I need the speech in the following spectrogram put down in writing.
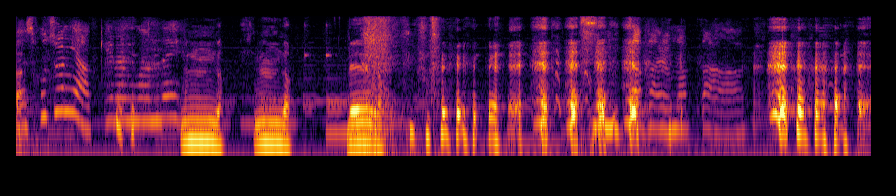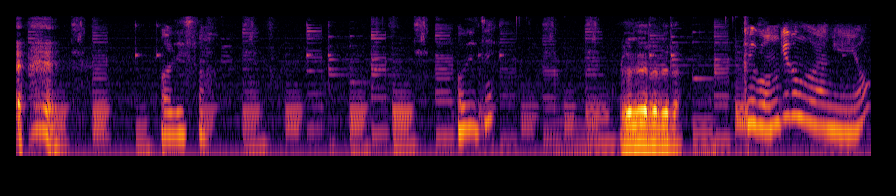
아, 소중히 아끼는 건데 네, 네. 진짜 닮았다. 어딨어? 어디지? 랄랄랄랄라. 그게 원기둥 고양이에요?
